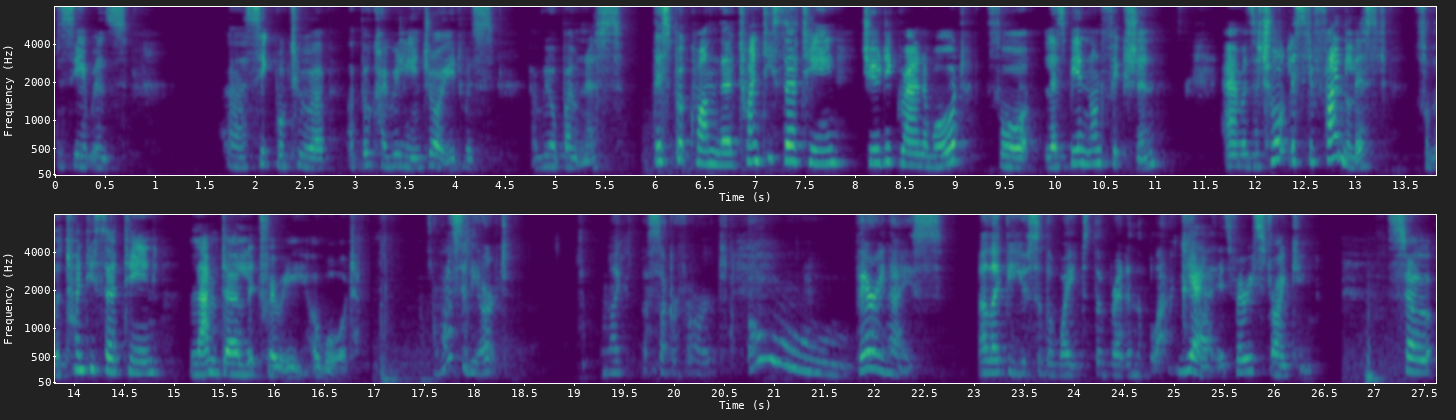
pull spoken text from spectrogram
to see it was a sequel to a, a book I really enjoyed was a real bonus. This book won the 2013 Judy Grahn Award for lesbian nonfiction and was a shortlisted finalist for the 2013 Lambda Literary Award. I want to see the art. I'm like a sucker for art. Oh, very nice. I like the use of the white, the red, and the black. Yeah, it's very striking. So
